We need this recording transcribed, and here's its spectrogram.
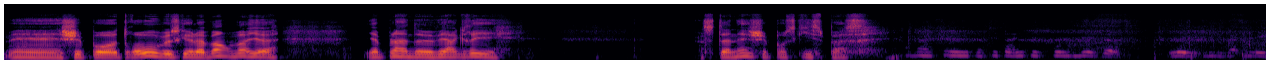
Mais je sais pas trop où, parce que là-bas, en bas, il y a, y a plein de verre gris. Cette année, je sais pas ce qui se passe. Ah ben, c'est parce que ça a été trop les, les, les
